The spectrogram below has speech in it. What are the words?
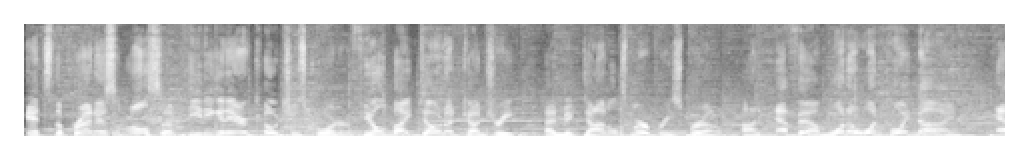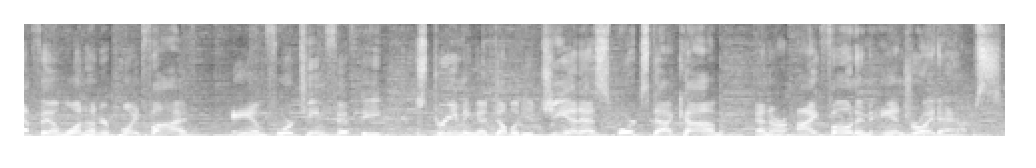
It's the Prentice Alsop Heating and Air Coaches Corner, fueled by Donut Country and McDonald's Murfreesboro on FM 101.9, FM 100.5, AM 1450, streaming at WGNSSports.com and our iPhone and Android apps.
